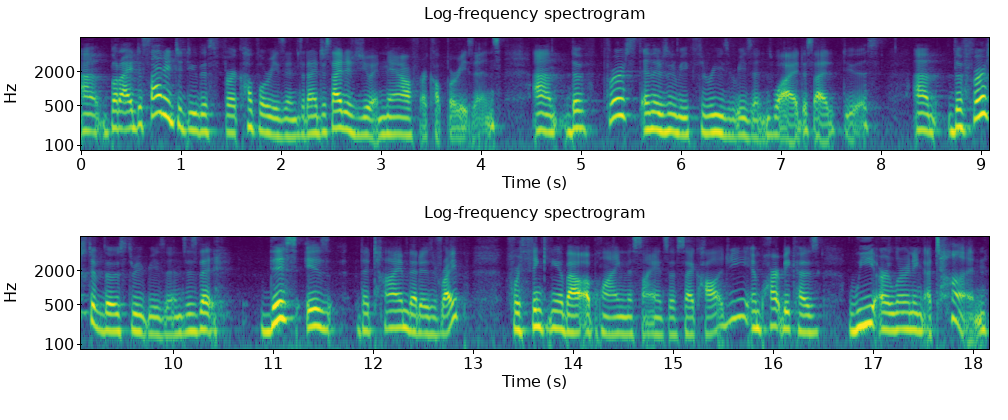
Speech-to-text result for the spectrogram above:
Um, but I decided to do this for a couple reasons, and I decided to do it now for a couple reasons. Um, the first, and there's going to be three reasons why I decided to do this. Um, the first of those three reasons is that this is the time that is ripe for thinking about applying the science of psychology, in part because we are learning a ton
